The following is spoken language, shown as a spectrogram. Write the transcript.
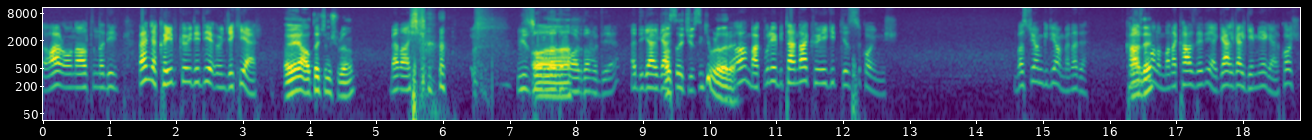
Hayır onun altında değil. Bence kayıp köy dediği önceki yer. Ee altı açılmış buranın. Ben açtım. Bir zorladım Aa. orada mı diye. Hadi gel gel. Nasıl açıyorsun ki buraları? Tamam bak buraya bir tane daha köye git yazısı koymuş. Basıyorum gidiyorum ben hadi. Kazdım Nerede? oğlum bana kaz dedi ya. Gel gel gemiye gel koş.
